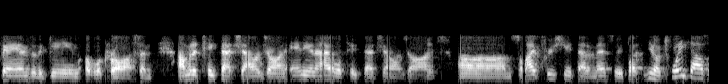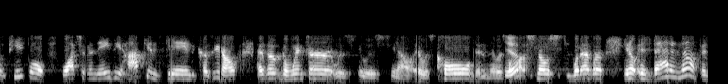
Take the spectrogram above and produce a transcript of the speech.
fans of the game of lacrosse. And I'm going to take that challenge on. Andy and I will take that challenge on. Um, so I appreciate that immensely. But you know, 20,000 people watching the Navy Hopkins game because you know the, the winter it was it was you know it was cold and there was Yep. a lot of snow, whatever. You know, is that enough? Is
